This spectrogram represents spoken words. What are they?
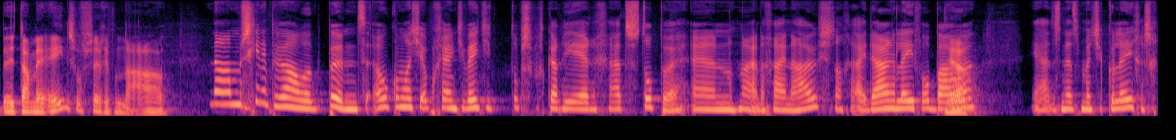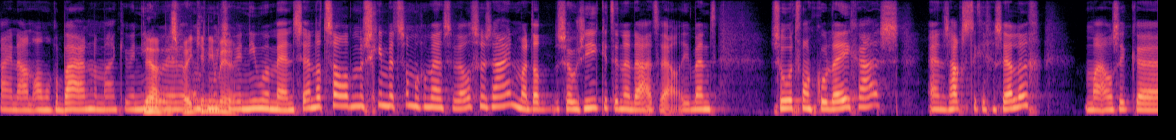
je het daarmee eens of zeg je van nou, Nou, misschien heb je wel een punt. Ook omdat je op een gegeven moment, je weet, je topsportcarrière gaat stoppen. En nou ja, dan ga je naar huis, dan ga je daar een leven opbouwen. Ja. Ja, het is net als met je collega's. Ga je naar een andere baan, dan maak je weer Ja, nieuwe, spreek je ontmoet niet je meer. weer nieuwe mensen. En dat zal misschien met sommige mensen wel zo zijn, maar dat, zo zie ik het inderdaad wel. Je bent een soort van collega's en het is hartstikke gezellig. Maar als ik eh,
